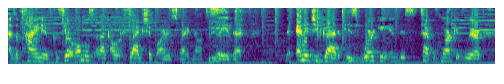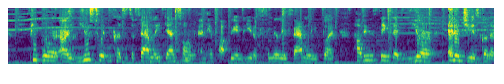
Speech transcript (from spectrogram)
as a pioneer? Because you're almost like our flagship artist right now to say that the energy god is mm-hmm. working in this type of market where people are, used to it because it's a family, dancehall and hip hop being you know familiar family. But how do you think that your energy is gonna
